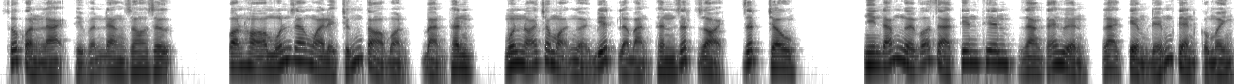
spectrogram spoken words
số còn lại thì vẫn đang do dự. Bọn họ muốn ra ngoài để chứng tỏ bọn bản thân, muốn nói cho mọi người biết là bản thân rất giỏi, rất trâu. Nhìn đám người võ giả tiên thiên, Giang Thái Huyền lại kiểm đếm tiền của mình,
